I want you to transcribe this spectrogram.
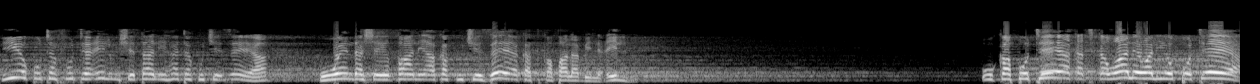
hiyo kutafuta ilmu shetani hata kuchezea huenda sheitani akakuchezea katika talabi ilm. Ukapotea katika wale waliopotea.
